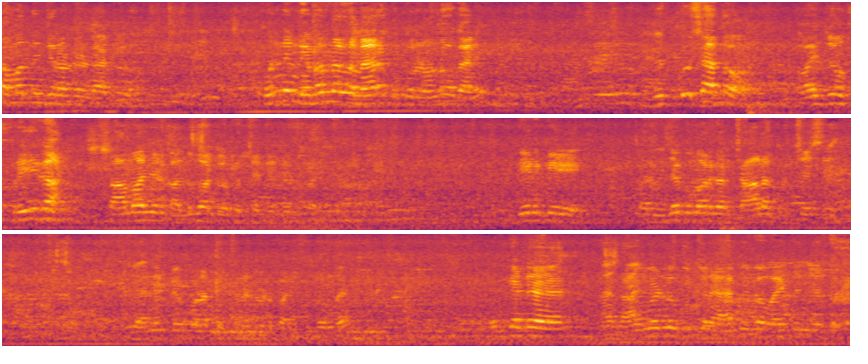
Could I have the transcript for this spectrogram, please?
సంబంధించినటువంటి వాటిలో కొన్ని నిబంధనల మేరకు కొన్ని ఉండవు కానీ ఎక్కువ శాతం వైద్యం ఫ్రీగా సామాన్యుడికి అందుబాటులోకి వచ్చేటటువంటి పరిస్థితి. దీనికి మరి విజయ్ కుమార్ గారు చాలా కృషి చేసి ఇవన్నింటినీ కూడా తెచ్చినటువంటి పరిస్థితి ఉంది. ఎందుకంటే ఆయన రాజమండ్రిలో కూర్చొని హ్యాపీగా వైద్యం చేసుకుంటే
